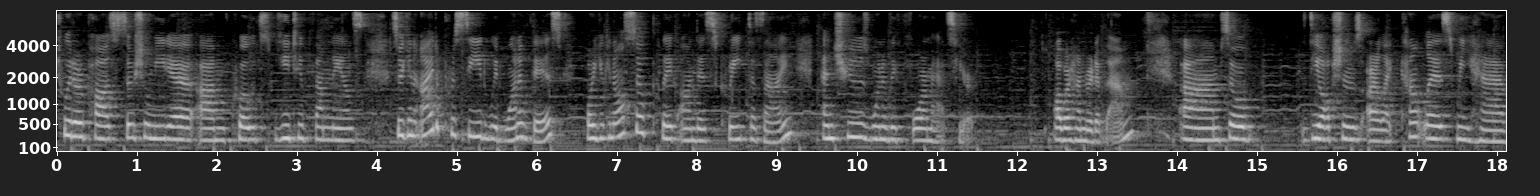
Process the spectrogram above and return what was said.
Twitter posts, social media um, quotes, YouTube thumbnails. So you can either proceed with one of these or you can also click on this create design and choose one of the formats here over 100 of them um, so the options are like countless. We have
